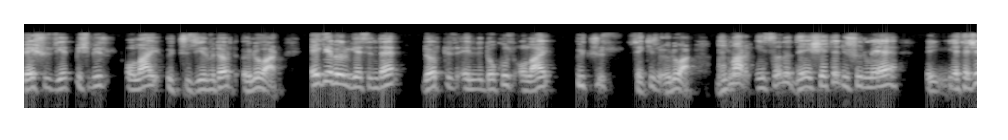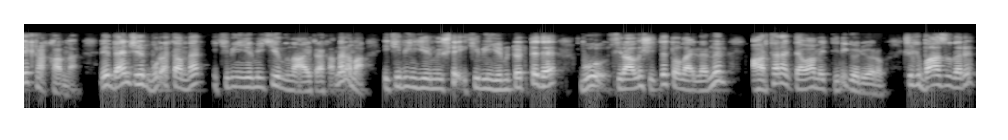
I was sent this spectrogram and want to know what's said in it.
571 olay, 324 ölü var. Ege bölgesinde 459 olay, 308 ölü var. Bunlar insanı dehşete düşürmeye yetecek rakamlar. Ve bence bu rakamlar 2022 yılına ait rakamlar ama 2023'te 2024'te de bu silahlı şiddet olaylarının artarak devam ettiğini görüyorum. Çünkü bazıları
